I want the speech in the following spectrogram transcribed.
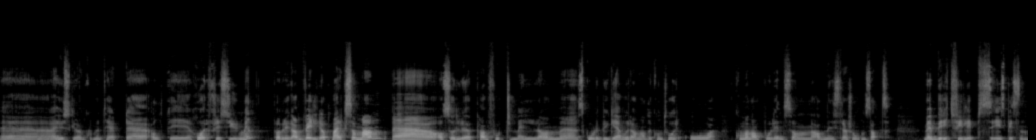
Eh, jeg husker han kommenterte alltid hårfrisyren min på brygga. En veldig oppmerksom mann. Eh, og så løp han fort mellom eh, skolebygget, hvor han hadde kontor, og kommandantboligen som administrasjonen satt. Med Britt Phillips i spissen.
